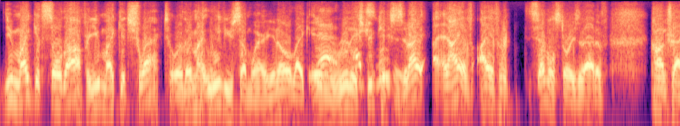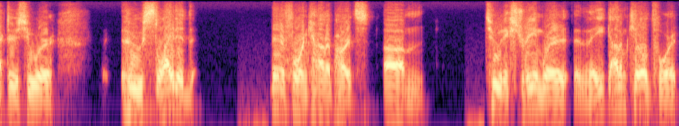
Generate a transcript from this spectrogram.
you might get sold off, or you might get schwacked, or they might leave you somewhere. You know, like in really extreme absolutely. cases. And I and I have I have heard several stories of that of contractors who were who slighted their foreign counterparts um, to an extreme where they got them killed for it.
